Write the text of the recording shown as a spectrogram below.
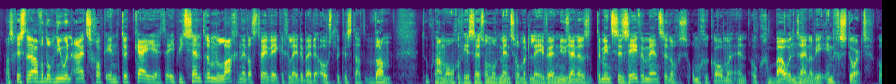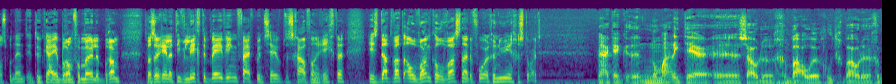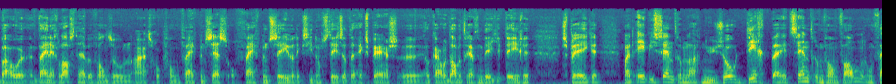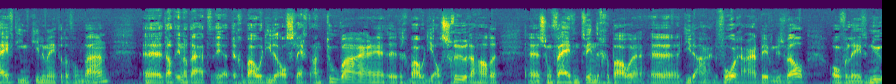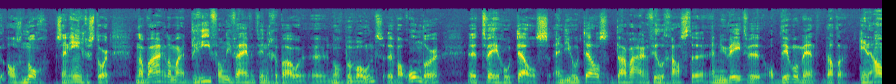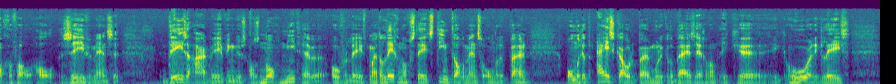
was gisteravond opnieuw een aardschok in Turkije. Het epicentrum lag, net als twee weken geleden, bij de oostelijke stad Van. Toen kwamen ongeveer 600 mensen om het leven. En nu zijn er tenminste zeven mensen nog eens omgekomen. En ook gebouwen zijn er weer ingestort. Correspondent in Turkije, Bram Vermeulen. Bram, het was een relatief lichte beving, 5,7 op de schaal van Richter. Is dat wat al wankel was naar de vorige nu ingestort? Nou, kijk, uh, normaliter uh, zouden gebouwen, goed gebouwde gebouwen, weinig last hebben van zo'n aardschok van 5,6 of 5,7. Want ik zie nog steeds dat de experts elkaar wat dat betreft een beetje tegenspreken. Maar het epicentrum lag nu zo dicht bij het centrum van Van, zo'n 15 kilometer er vandaan. dat inderdaad de gebouwen die er al slecht aan toe waren, de gebouwen die al scheuren hadden, zo'n 25 gebouwen, die de, de vorige aardbeving dus wel overleefden, nu alsnog zijn ingestort. Nou waren er maar drie van die 25 gebouwen uh, nog bewoond, uh, waaronder uh, twee hotels. En die hotels, daar waren veel gasten. En nu weten we op dit moment dat er in elk geval al zeven mensen deze aardbeving dus alsnog niet hebben overleefd. Maar er liggen nog steeds tientallen mensen onder het puin. Onder het ijskoude puin moet ik erbij zeggen. Want ik, ik hoor, ik lees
